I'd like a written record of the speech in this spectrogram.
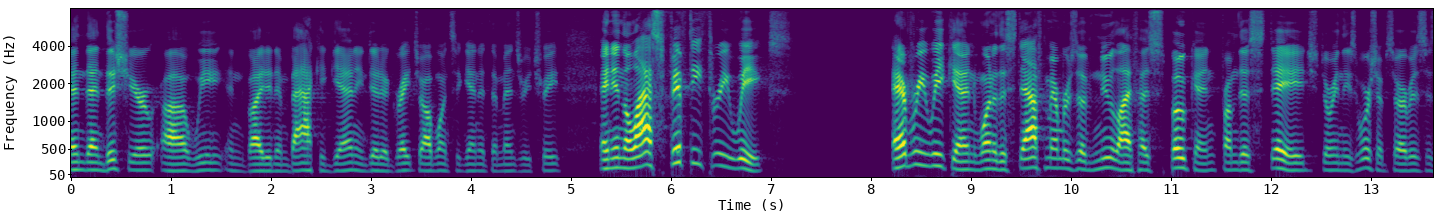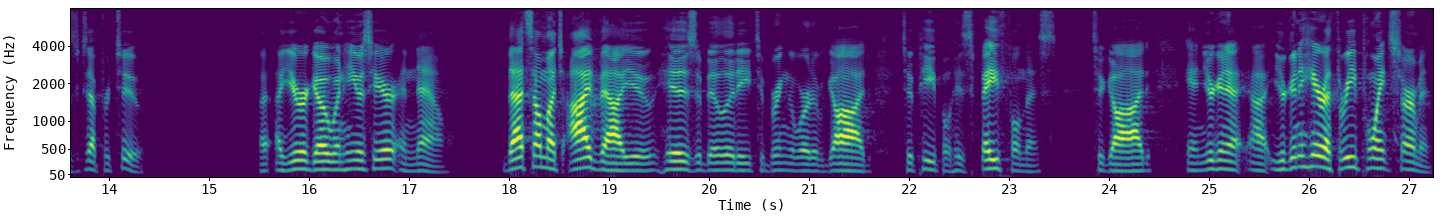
And then this year, uh, we invited him back again. He did a great job once again at the men's retreat. And in the last 53 weeks, every weekend, one of the staff members of New Life has spoken from this stage during these worship services, except for two a, a year ago when he was here, and now. That's how much I value his ability to bring the word of God to people, his faithfulness to God. And you're going uh, you're to hear a three point sermon.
